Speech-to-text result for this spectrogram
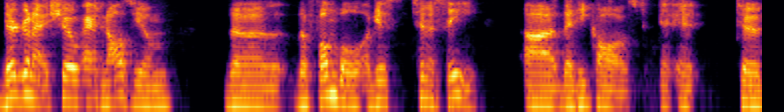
they're going to show ad nauseum the the fumble against Tennessee uh, that he caused it, it, to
